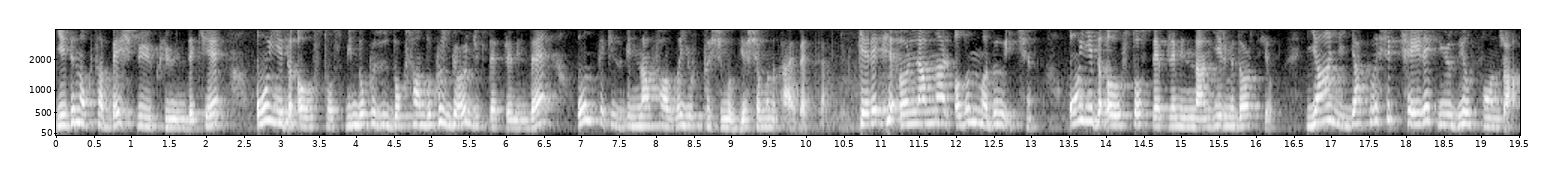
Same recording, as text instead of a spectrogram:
7.5 büyüklüğündeki 17 Ağustos 1999 Gölcük depreminde 18 binden fazla yurttaşımız yaşamını kaybetti. Gerekli önlemler alınmadığı için 17 Ağustos depreminden 24 yıl yani yaklaşık çeyrek yüzyıl sonra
